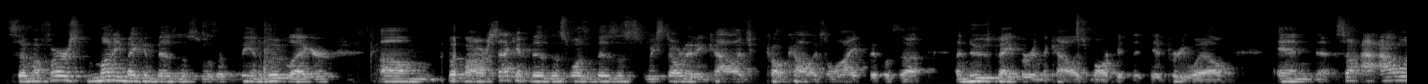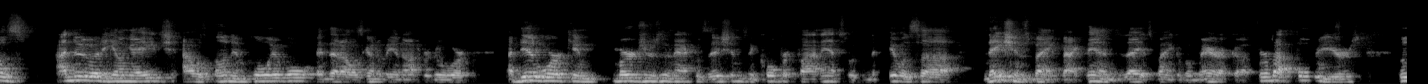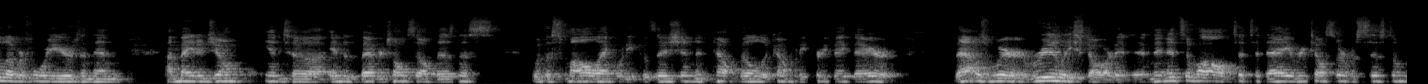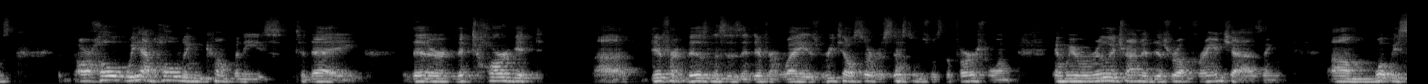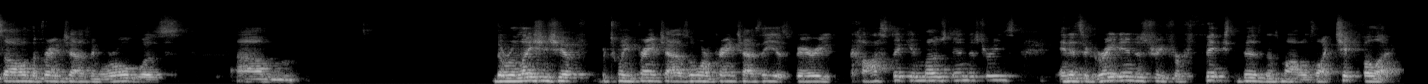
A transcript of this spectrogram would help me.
So my first money making business was a, being a bootlegger. Um, but our second business was a business we started in college called College Life. It was a, a newspaper in the college market that did pretty well. And so I, I was, I knew at a young age I was unemployable and that I was going to be an entrepreneur. I did work in mergers and acquisitions and corporate finance. With it was uh, Nations Bank back then. Today it's Bank of America for about four years, a little over four years, and then I made a jump into uh, into the beverage wholesale business with a small equity position and helped build a company pretty big there. That was where it really started, and then it's evolved to today. Retail Service Systems, our whole we have holding companies today that are that target uh, different businesses in different ways. Retail Service Systems was the first one, and we were really trying to disrupt franchising. Um, what we saw in the franchising world was um, the relationship between franchisor and franchisee is very caustic in most industries, and it's a great industry for fixed business models like Chick Fil A.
